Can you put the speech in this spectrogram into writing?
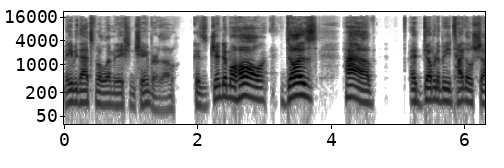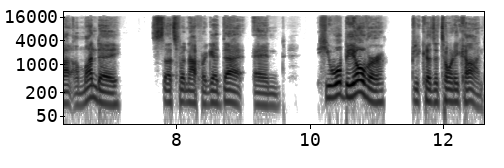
Maybe that's for Elimination Chamber though, because Jinder Mahal does have a WWE title shot on Monday. So let's not forget that, and he will be over because of Tony Khan.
